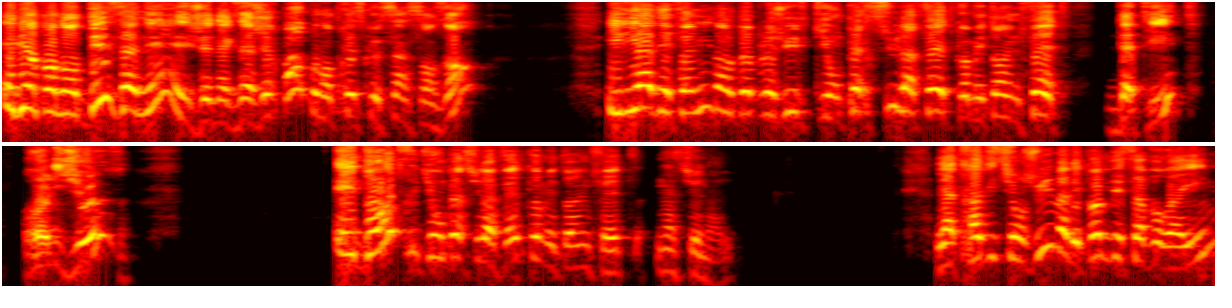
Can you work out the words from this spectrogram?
Eh bien, pendant des années, et je n'exagère pas, pendant presque 500 ans, il y a des familles dans le peuple juif qui ont perçu la fête comme étant une fête datite, religieuse, et d'autres qui ont perçu la fête comme étant une fête nationale. La tradition juive à l'époque des Savoraïm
